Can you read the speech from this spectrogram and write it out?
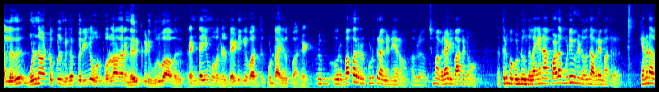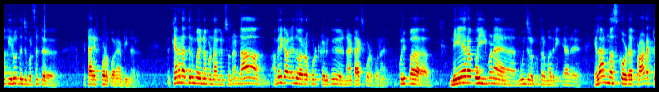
அல்லது உள்நாட்டுக்குள் மிகப்பெரிய ஒரு பொருளாதார நெருக்கடி உருவாவது ரெண்டையும் அவர்கள் வேடிக்கை பார்த்து கொண்டா இருப்பார்கள். ஒரு ஒரு பஃபர் கொடுக்குறாங்க நேரம். அவர் சும்மா விளையாடி பார்க்கட்டும். திரும்ப கொண்டு வந்துடலாம். ஏன்னா பல முடிவுகளில் வந்து அவரே மாத்துறாரு. கனடாவுக்கு இருபத்தஞ்சு பர்சன்ட் டாரிஃப் போட போகிறேன் அப்படின்னாரு. கனடா திரும்ப என்ன பண்ணாங்கன்னு சொன்னால் நான் அமெரிக்காலேருந்து வர்ற பொருட்களுக்கு நான் டேக்ஸ் போட போகிறேன் குறிப்பாக நேராக போய் இவனை மூஞ்சில் குத்துற மாதிரி யார் எலான் மஸ்கோட ப்ராடக்ட்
